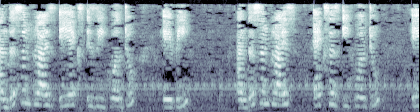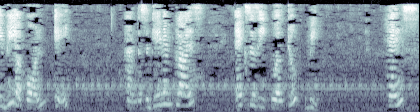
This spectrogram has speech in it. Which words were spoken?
and this implies ax is equal to ab and this implies x is equal to ab upon a and this again implies x is equal to b. Hence,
